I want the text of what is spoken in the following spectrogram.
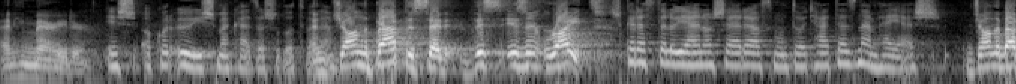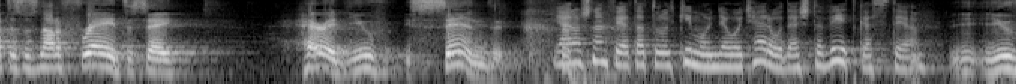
And he married her. és akkor ő is megházasodott vele. And John the Baptist said, This isn't right. És keresztelő János erre azt mondta, hogy hát ez nem helyes. John the Baptist was not afraid to say, Herod, you've sinned. János nem félt attól, hogy kimondja, hogy Heródes, te védkeztél, You've,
